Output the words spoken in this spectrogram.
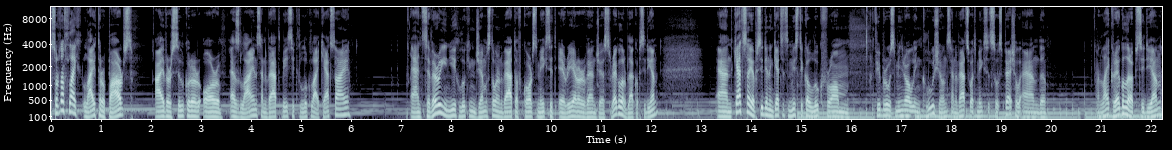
sort of like lighter parts, either circular or as lines, and that basically look like cat's eye. And it's a very unique looking gemstone, and that of course makes it a rarer than just regular black obsidian. And cat's eye obsidian gets its mystical look from fibrous mineral inclusions, and that's what makes it so special. And uh, unlike regular obsidian,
